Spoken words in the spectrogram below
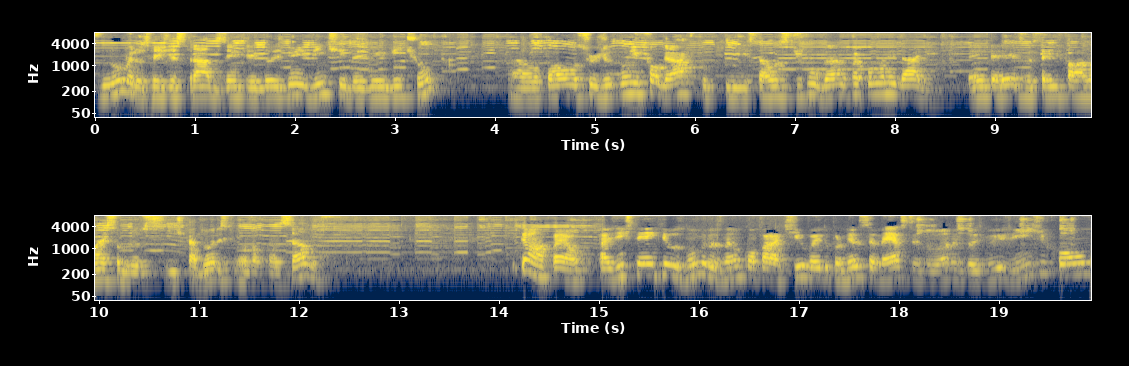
os números registrados entre 2020 e 2021, ah, o qual surgiu de um infográfico que estamos divulgando para a comunidade. Tem interesse? Gostaria de falar mais sobre os indicadores que nós alcançamos? Então, Rafael, a gente tem aqui os números, né, um comparativo aí do primeiro semestre do ano de 2020 com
